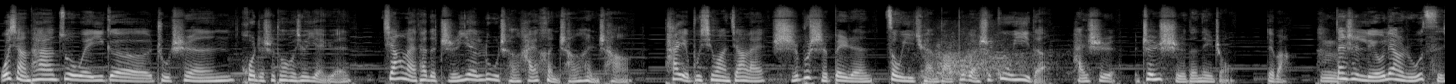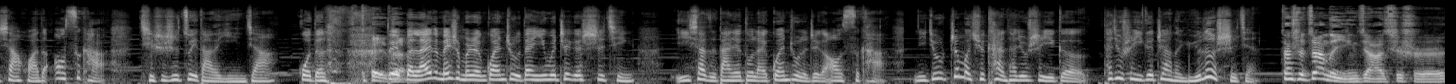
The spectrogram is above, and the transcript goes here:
我想他作为一个主持人或者是脱口秀演员。将来他的职业路程还很长很长，他也不希望将来时不时被人揍一拳吧，不管是故意的还是真实的那种，对吧？嗯。但是流量如此下滑的奥斯卡其实是最大的赢家，获得了 对本来都没什么人关注，但因为这个事情，一下子大家都来关注了这个奥斯卡，你就这么去看，它就是一个它就是一个这样的娱乐事件。但是这样的赢家其实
